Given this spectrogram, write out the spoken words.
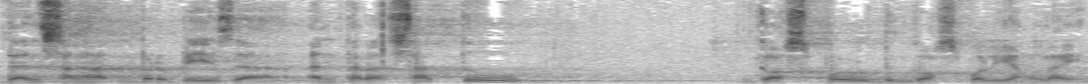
Dan sangat berbeza antara satu gospel dan gospel yang lain.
